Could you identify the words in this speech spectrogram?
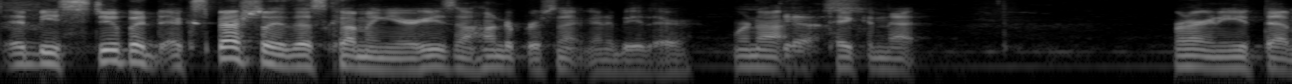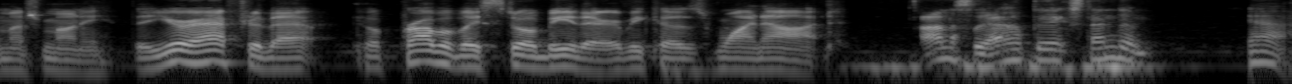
It'd be stupid, especially this coming year. He's 100% going to be there. We're not Yes. taking that. We're not going to get that much money. The year after that, he'll probably still be there because why not? Honestly, I hope they extend him. Yeah.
